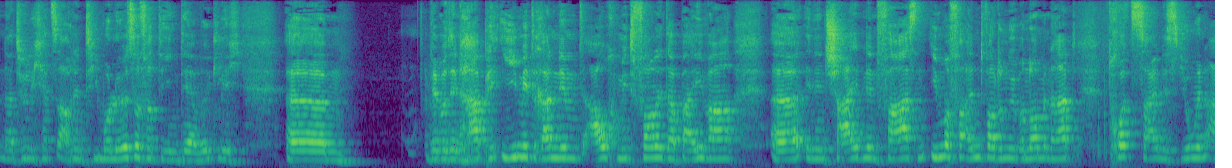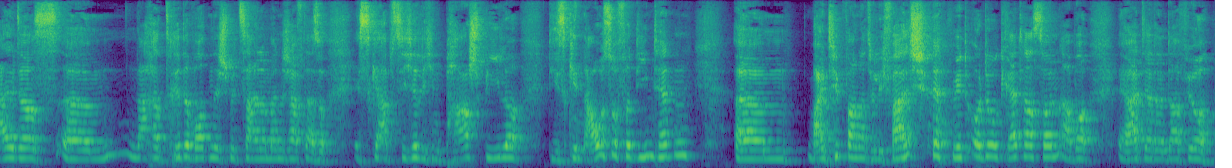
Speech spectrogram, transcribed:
natürlich hätte es auch einen Timo Löser verdient, der wirklich ähm, wenn man den HPI mit rannimmt, auch mit vorne dabei war, äh, in entscheidenden Phasen immer Verantwortung übernommen hat, trotz seines jungen Alters ähm, nachher Dritter worden ist mit seiner Mannschaft. Also es gab sicherlich ein paar Spieler, die es genauso verdient hätten. Ähm, mein Tipp war natürlich falsch mit Otto Gretarsson, aber er hat ja dann dafür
